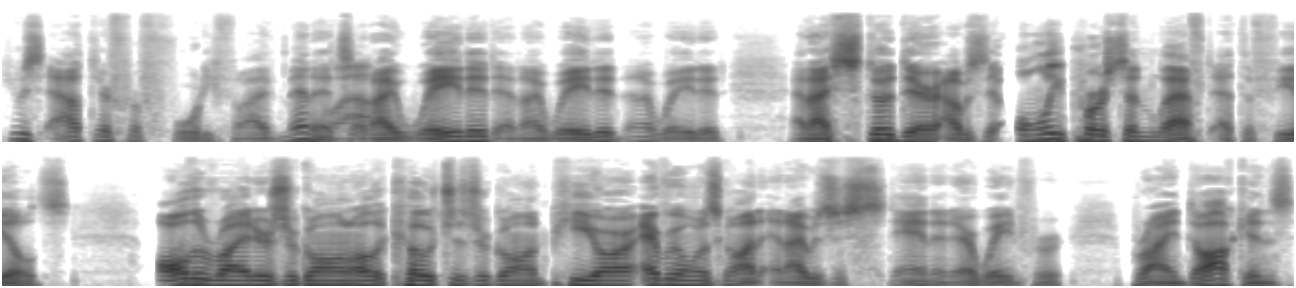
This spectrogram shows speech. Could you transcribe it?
He was out there for 45 minutes, Wow. and I waited and I waited and I waited, and I stood there. I was the only person left at the fields. All the writers are gone, all the coaches are gone, PR, everyone was gone, and I was just standing there waiting for Brian Dawkins.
